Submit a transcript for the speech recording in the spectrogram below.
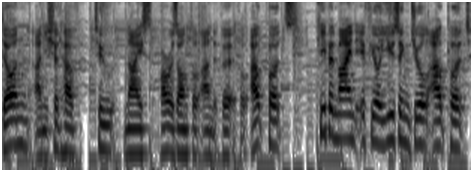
done, and you should have two nice horizontal and vertical outputs. Keep in mind, if you're using dual output,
